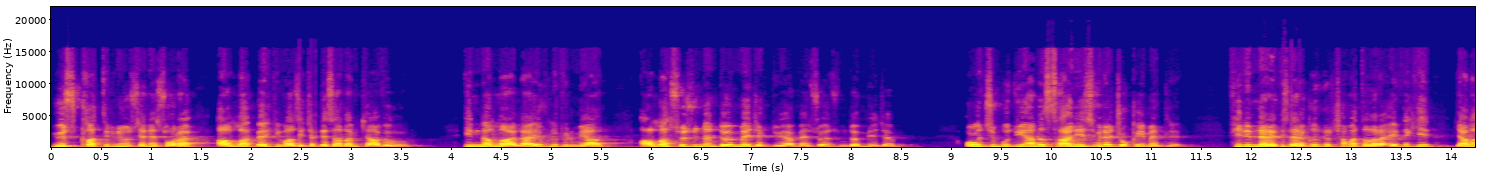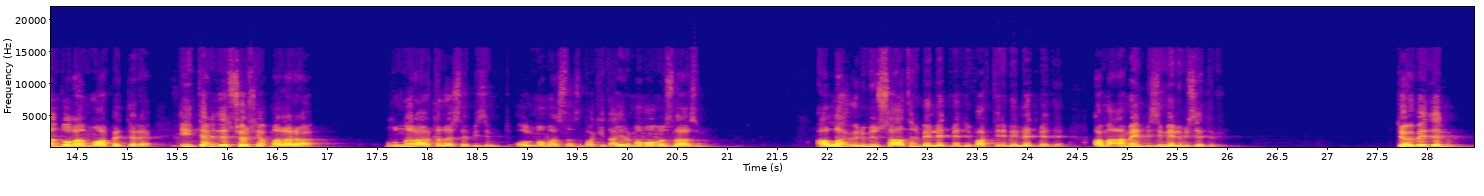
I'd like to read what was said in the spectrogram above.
100 katrilyon sene sonra Allah belki vazgeçer dese adam kafir olur. İnna Allah la yuhliful miad. Allah sözünden dönmeyecek diyor ya. Ben sözümden dönmeyeceğim. Onun için bu dünyanın saniyesi bile çok kıymetli. Filmlere, dizilere, gırgır çamatalara, evdeki yalan dolan muhabbetlere, internette sörf yapmalara. Bunlara arkadaşlar bizim olmaması lazım. Vakit ayırmamamız lazım. Allah ölümün saatini belletmedi, vaktini belletmedi. Ama amel bizim elimizdedir. Tövbe edelim.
